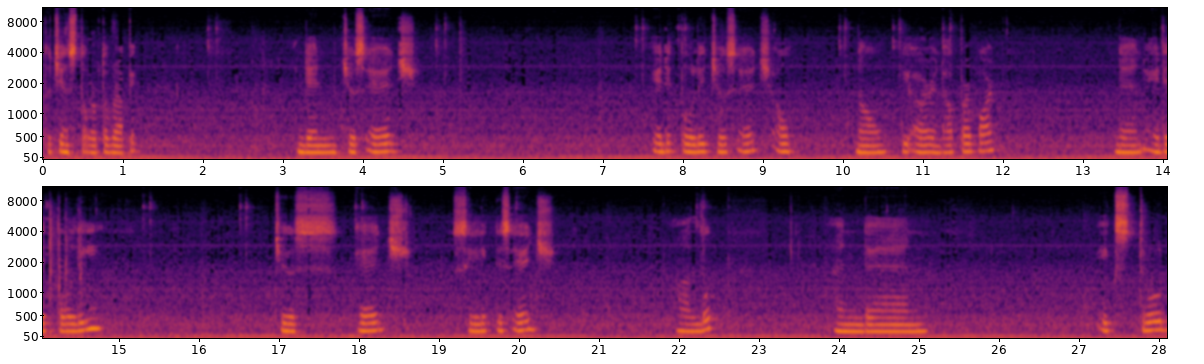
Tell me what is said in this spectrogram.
to change to orthographic. And then choose edge. Edit poly choose edge. Oh no we are in the upper part. Then edit poly choose edge. Select this edge. Uh, loop and then extrude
